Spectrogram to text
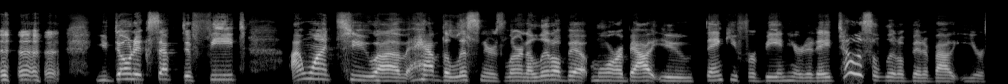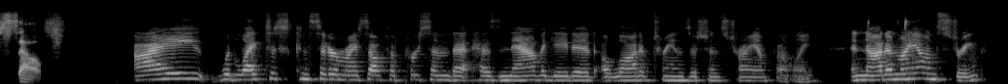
you don't accept defeat. I want to uh, have the listeners learn a little bit more about you. Thank you for being here today. Tell us a little bit about yourself. I would like to consider myself a person that has navigated a lot of transitions triumphantly and not in my own strength,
